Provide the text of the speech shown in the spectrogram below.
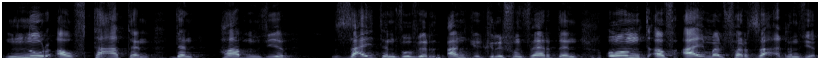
nur auf Taten, dann haben wir Seiten, wo wir angegriffen werden und auf einmal versagen wir.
